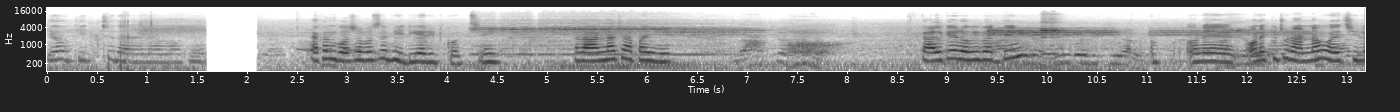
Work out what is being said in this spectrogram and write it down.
কেউ কিচ্ছু দেয় না আমাকে এখন বসে বসে ভিডিও এডিট করছি। রান্না চাপাইনি। কালকে রবিবার দিন মানে অনেক কিছু রান্না হয়েছিল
